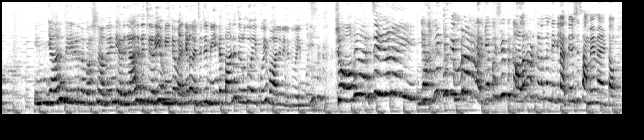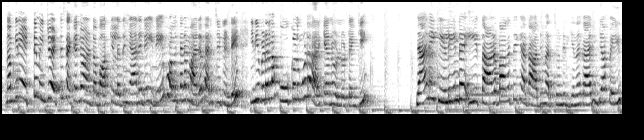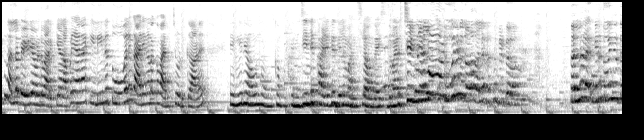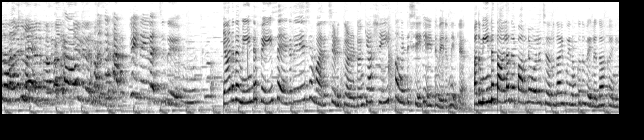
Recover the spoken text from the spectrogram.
ഞാൻ നേരിടുന്ന പ്രശ്നം അത് തന്നെയാണ്. ഞാനിത് ചെറിയ മീനിനെ വരയ്ക്കണം വെച്ചിട്ട് മീനിന്റെ തല ചെറുതുമായി പോയി വാൽ വലുതുമായി പോയി. ഷോമി വരച്ചു ഞാനിത് സമയം വേണം കേട്ടോ നമുക്കിനി എട്ട് മിനിറ്റും എട്ട് സെക്കൻഡും ആണ് കേട്ടോ ബാക്കിയുള്ളത്. ഞാനിത് ഇതേപോലെ തന്നെ മരം വരച്ചിട്ടുണ്ട്. ഇനി ഉള്ള പൂക്കളും കൂടെ വരയ്ക്കാനേ ഉള്ളൂ കേട്ടോ എനിക്ക്. ഞാൻ ഈ കിളീന്റെ ഈ താഴെഭാഗത്തേക്കാട്ടോ ആദ്യം വരച്ചുകൊണ്ടിരിക്കുന്നത്. കാര്യം എനിക്ക് ആ ഫേസ് നല്ല പേടിയാവുകൊണ്ട് വരയ്ക്കാൻ അപ്പൊ ഞാൻ ആ കിളീന്റെ തൂവലും കാര്യങ്ങളൊക്കെ വരച്ചു കൊടുക്കുകയാണ് എങ്ങനെയാവും നോക്കാം. അഞ്ചിന്റെ കഴിവ് ഇതിൽ മനസ്സിലാവും guys. ഇത് വരച്ചു കഴിഞ്ഞാൽ നല്ല രസം കിട്ടോ. നല്ല ഇങ്ങനെ തൂങ്ങി വരച്ചത്. ഞാനിത് മീനിന്റെ ഫേസ് ഏകദേശം വരച്ചെടുക്കുകയാണ് കേട്ടോ. എനിക്ക് ആ ഷേപ്പ് അങ്ങോട്ട് ശരിയായിട്ട് വരുന്നില്ല. അത് മീനിന്റെ തല അതേ പറഞ്ഞ പോലെ ചെറുതായി പോയി. നമുക്കത് വലുതാക്കാനി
